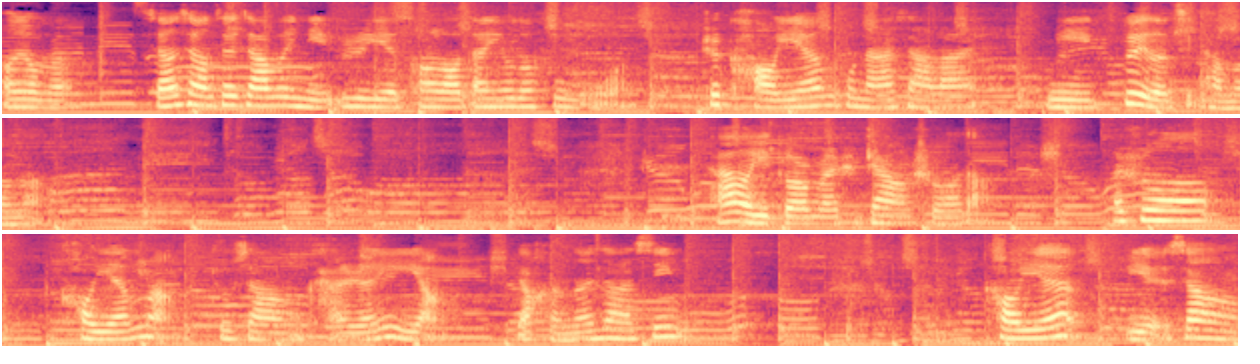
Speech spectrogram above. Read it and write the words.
朋友们，想想在家为你日夜操劳担忧的父母，这考研不拿下来，你对得起他们吗？还有一哥们是这样说的，他说，考研嘛，就像砍人一样，要狠得下心。考研也像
